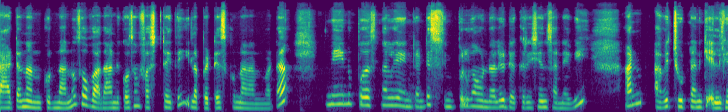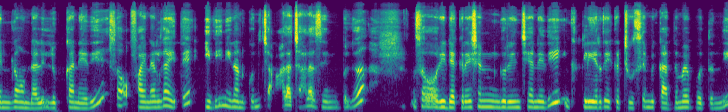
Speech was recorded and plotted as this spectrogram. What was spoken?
ప్యాటర్న్ అనుకున్నాను. సో దానికోసం ఫస్ట్ అయితే ఇలా పెట్టేసుకున్నాను అనమాట నేను పర్సనల్గా ఏంటంటే సింపుల్గా ఉండాలి డెకరేషన్స్ అనేవి. అండ్ అవి చూడటానికి ఎలిగెంట్గా ఉండాలి లుక్ అనేది. సో ఫైనల్గా అయితే ఇది నేను అనుకుంది చాలా చాలా సింపుల్. సో ఈ డెకరేషన్ గురించి అనేది ఇంకా క్లియర్గా ఇక్కడ చూస్తే మీకు అర్థమైపోతుంది.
